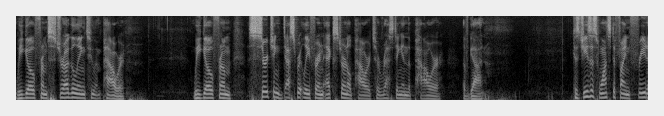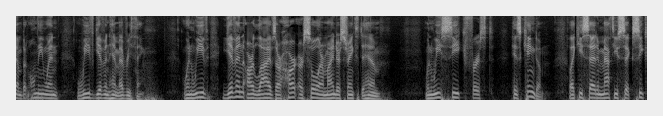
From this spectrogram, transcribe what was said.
We go from struggling to empowered. We go from searching desperately for an external power to resting in the power of God. Because Jesus wants to find freedom, but only when we've given him everything. When we've given our lives, our heart, our soul, our mind, our strength to him. When we seek first his kingdom. Like he said in Matthew 6 seek,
